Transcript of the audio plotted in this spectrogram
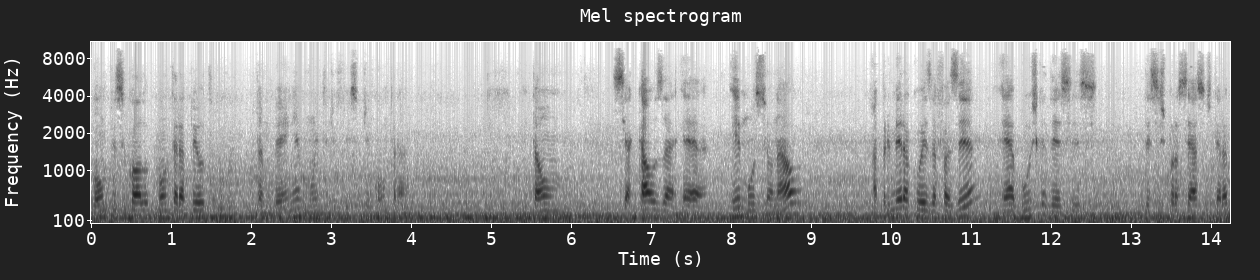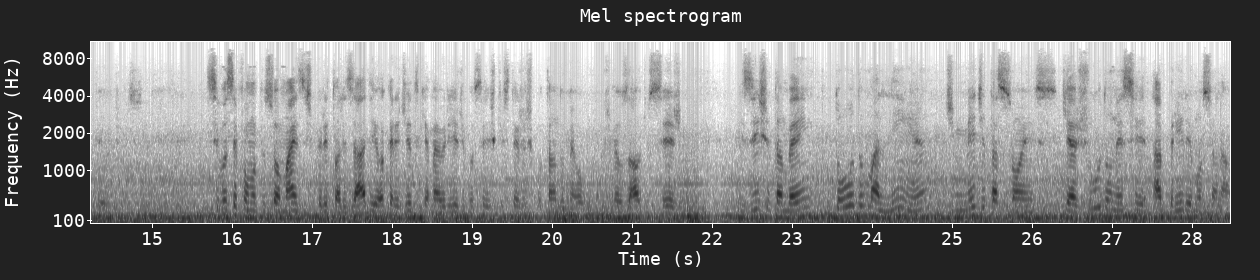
bom psicólogo, bom terapeuta também é muito difícil de encontrar. Então, se a causa é emocional, a primeira coisa a fazer é a busca desses, desses processos terapêuticos. Se você for uma pessoa mais espiritualizada, e eu acredito que a maioria de vocês que estejam escutando meu, os meus áudios sejam, existe também toda uma linha de meditações que ajudam nesse abrir emocional.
